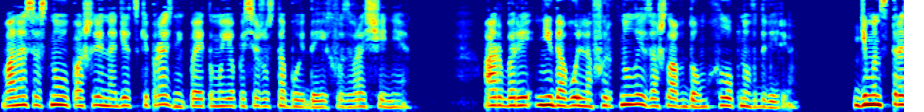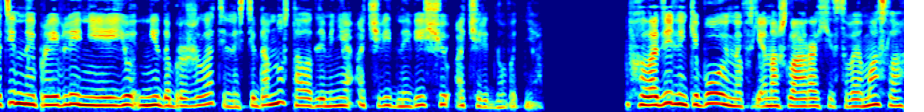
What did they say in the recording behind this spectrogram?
«Ванесса снова пошли на детский праздник, поэтому я посижу с тобой до их возвращения». Арбори недовольно фыркнула и зашла в дом, хлопнув дверью. Демонстративное проявление ее недоброжелательности давно стало для меня очевидной вещью очередного дня. В холодильнике Боуинов я нашла арахисовое масло,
